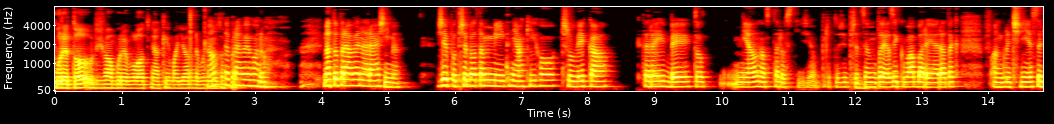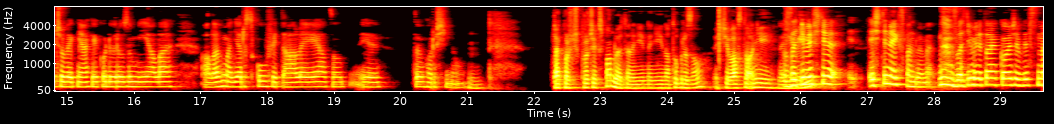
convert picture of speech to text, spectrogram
Bude to, když vám bude volat nějaký Maďar nebo někdo no, to je právě ono. Na to právě narážíme. Že je potřeba tam mít nějakého člověka, který by to měl na starosti, že jo? protože přece jenom ta jazyková bariéra, tak v angličtině se člověk nějak jako dorozumí, ale, ale v Maďarsku, v Itálii a to je to horší. No. Hmm. Tak proč, proč expandujete? Není, není na to brzo? Ještě vás to ani neživí? Zatím ještě, ještě neexpandujeme. Zatím je to jako, že bychom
